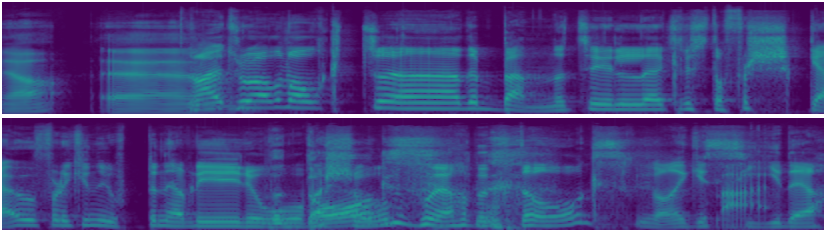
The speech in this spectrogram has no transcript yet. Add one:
Ja. Eh, Nei, jeg tror jeg hadde valgt eh, det bandet til Kristoffer Schau, for de kunne gjort en jævlig rå The versjon. Dogs? Ja, The Dogs. Vi kan ikke Nei. si det, ja.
